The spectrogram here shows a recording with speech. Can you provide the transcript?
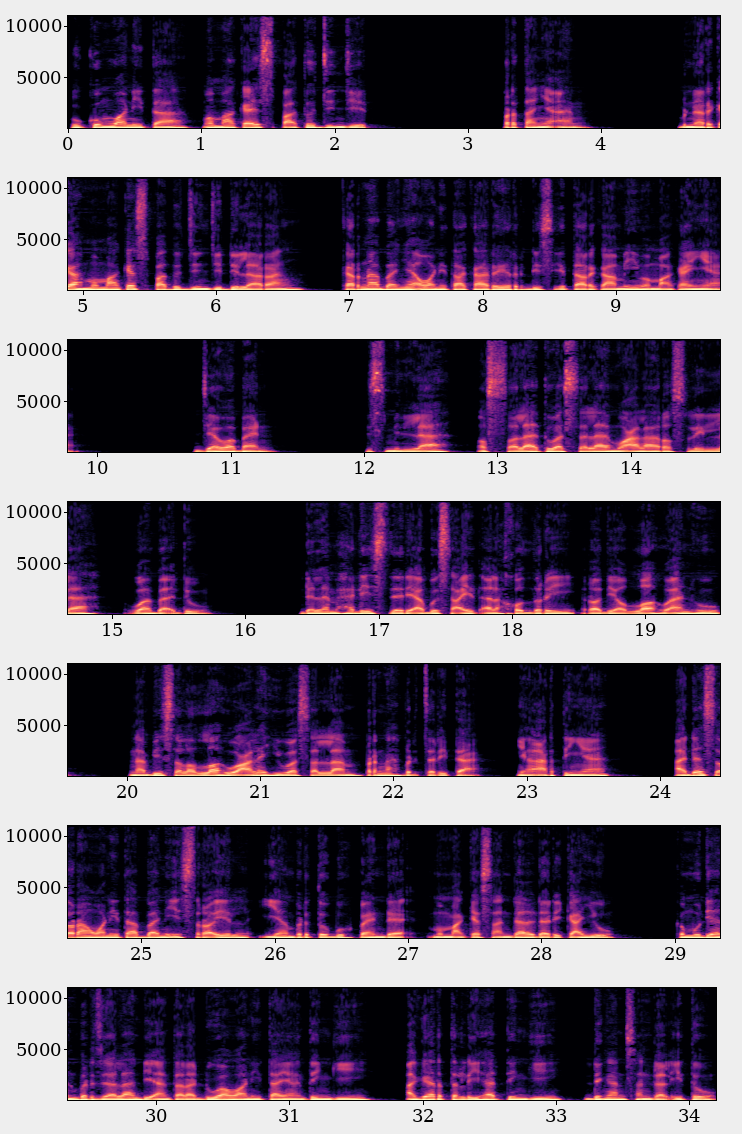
Hukum wanita memakai sepatu jinjit. Pertanyaan. Benarkah memakai sepatu jinjit dilarang karena banyak wanita karir di sekitar kami memakainya? Jawaban. Bismillah, wassalatu wassalamu ala rasulillah, wa ba'du. Dalam hadis dari Abu Sa'id Al-Khudri radhiyallahu anhu, Nabi Shallallahu alaihi wasallam pernah bercerita, yang artinya, ada seorang wanita Bani Israel yang bertubuh pendek memakai sandal dari kayu, kemudian berjalan di antara dua wanita yang tinggi agar terlihat tinggi dengan sandal itu.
